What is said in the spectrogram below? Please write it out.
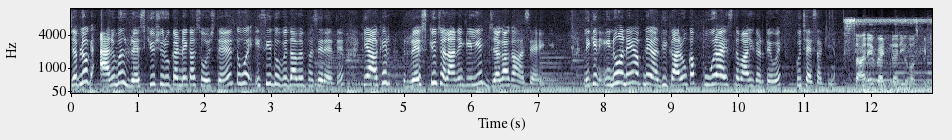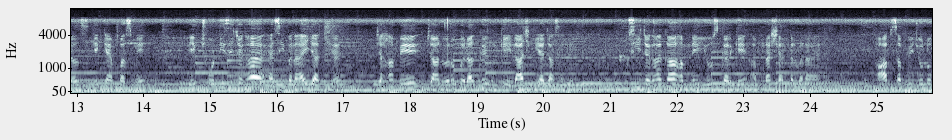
जब लोग एनिमल रेस्क्यू शुरू करने का सोचते हैं तो वो इसी दुविधा में फंसे रहते हैं कि आखिर रेस्क्यू चलाने के लिए जगह कहाँ से आएगी। लेकिन इन्होंने अपने अधिकारों का पूरा इस्तेमाल करते हुए कुछ ऐसा किया। सारे वेटनरी हॉस्पिटल्स के कैंपस में एक छोटी सी जगह ऐसी बनाई जाती है, जहाँ पे जानवरों को रख कर उनके इलाज किया जा सके। उसी जगह का हमने यूज़ करके अपना शेल्टर बनाया है। आप सब भी जो लोग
